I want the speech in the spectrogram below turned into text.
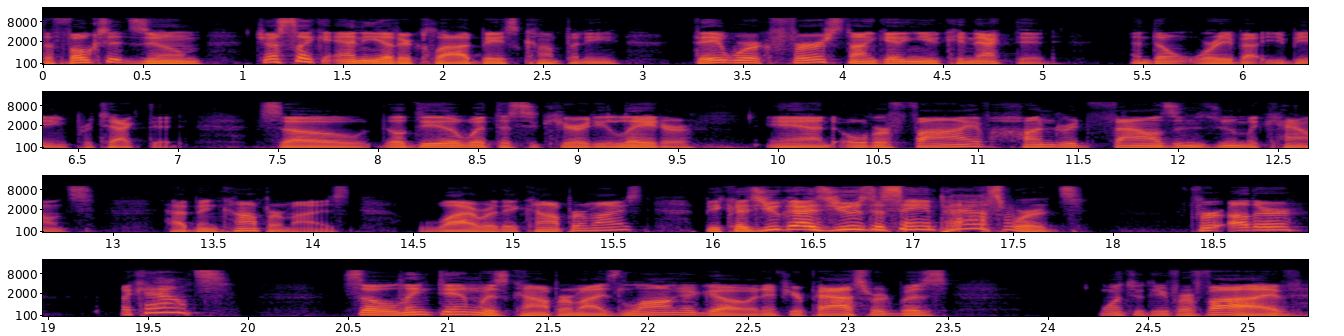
the folks at Zoom, just like any other cloud based company, they work first on getting you connected and don't worry about you being protected. So they'll deal with the security later. And over 500,000 Zoom accounts have been compromised. Why were they compromised? Because you guys use the same passwords for other accounts. So LinkedIn was compromised long ago, and if your password was one two three four five,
